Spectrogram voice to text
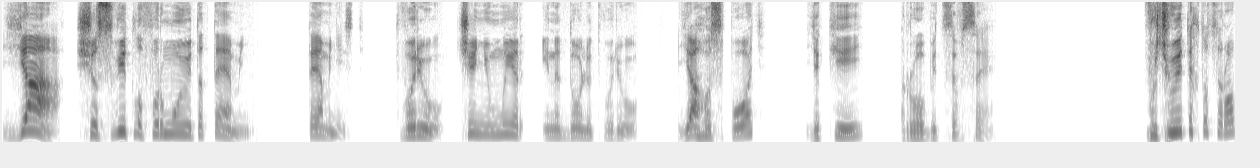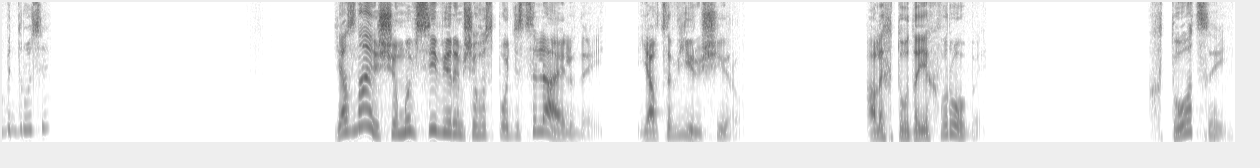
Я, що світло формую та темінь, темність, творю, чиню мир і недолю творю. Я Господь, який робить це все. Ви чуєте, хто це робить, друзі? Я знаю, що ми всі віримо, що Господь зціляє людей. Я в це вірю щиро. Але хто дає хвороби? Хто цей?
